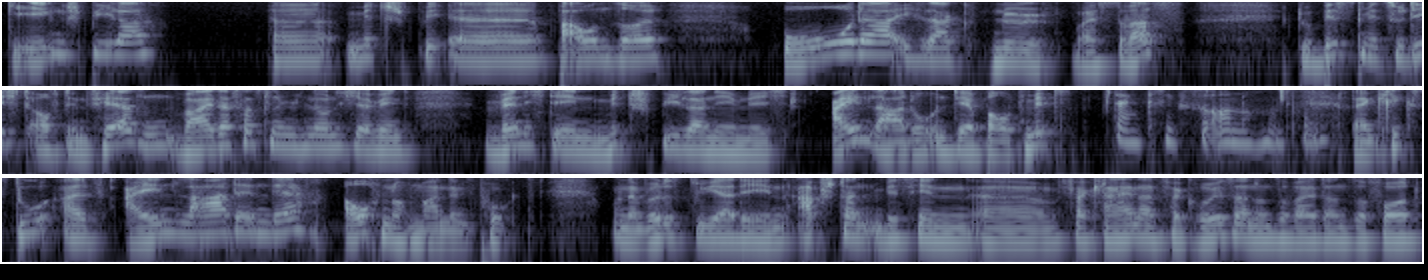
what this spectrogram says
Gegenspieler äh, mitbauen äh, soll. Oder ich sage, nö, weißt du was? Du bist mir zu dicht auf den Fersen, weil, das hast du nämlich noch nicht erwähnt, wenn ich den Mitspieler nämlich einlade und der baut mit, Dann kriegst du auch noch einen Punkt. dann kriegst du als Einladender auch nochmal einen Punkt. Und dann würdest du ja den Abstand ein bisschen äh, verkleinern, vergrößern und so weiter und so fort.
